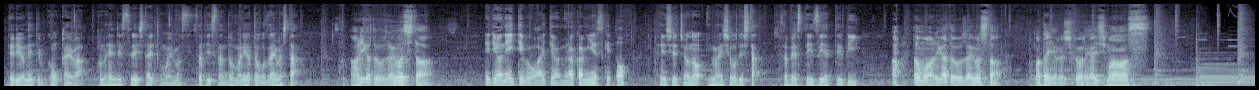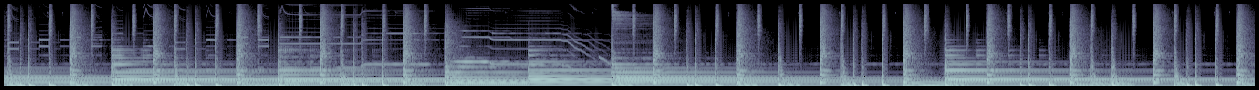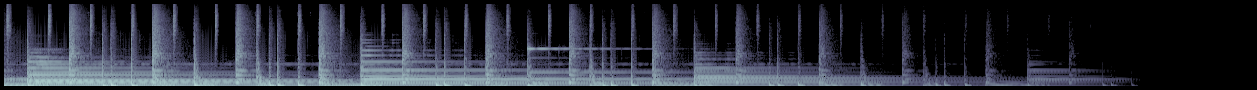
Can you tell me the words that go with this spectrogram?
レディオネイティブ今回はこの辺で失礼したいと思います。サティスさんどうもありがとうございました。ありがとうございました。レディオネイティブお相手は村上裕介と編集長の今井翔でした。The best is yet to be あどうもありがとうございました。またよろしくお願いします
